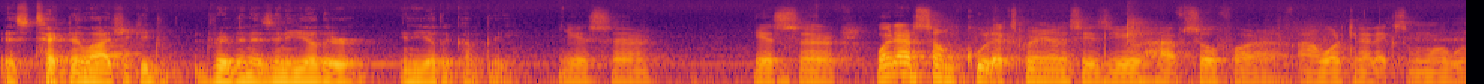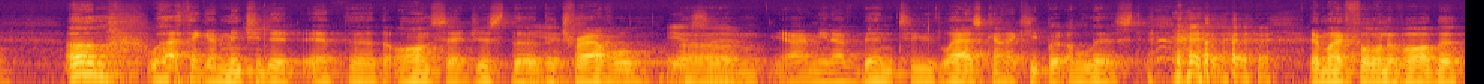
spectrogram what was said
as technologically driven as any other, any other company. Yes, sir. Yes, sir. What are some cool experiences you have so far uh, working at ExxonMobil? Um, well, I think I mentioned it at the, the onset, just the, the travel. Yes, sir. um, yeah, I mean, I've been to, last count, I keep a, a list in my phone of all the,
